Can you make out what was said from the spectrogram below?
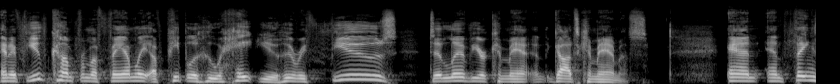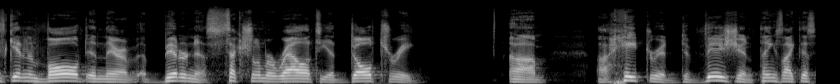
And if you've come from a family of people who hate you, who refuse to live your command, God's commandments, and, and things get involved in there, bitterness, sexual immorality, adultery, um, uh, hatred, division, things like this.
